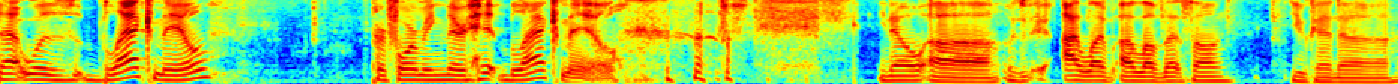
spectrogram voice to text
that was Blackmail performing their hit Blackmail. You know, uh, was, I love I love that song. You can uh,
